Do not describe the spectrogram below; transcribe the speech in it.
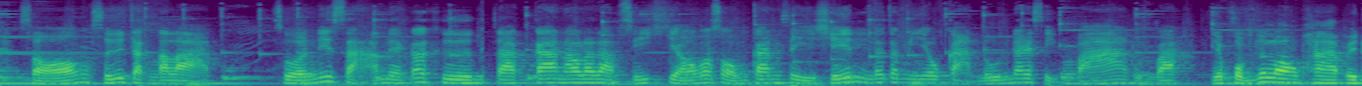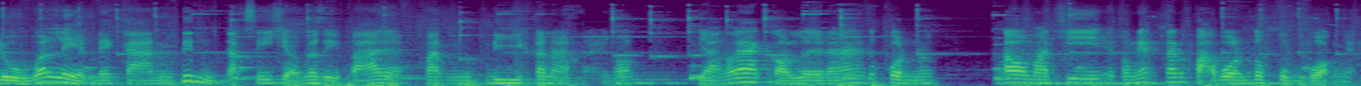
2. ซื้อจากตลาด ส่วนที่3เนี่ยก็คือจากการเอาระดับสีเขียวผสมกัน 4 ชิ้น แล้วจะมีโอกาสลุ้นได้สีฟ้าถูกปะเดี๋ยวผมจะลองพาไปดูว่าเลทในการขึ้นจากสีเขียวเป็นสีฟ้าเนี่ยมันดีขนาดไหนเนาะอย่างแรกก่อนเลยนะ ทุกคน เข้ามาที่ไอ้ตรงเนี้ยด้านขวาบนตรงปุ่มบวกเนี่ย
